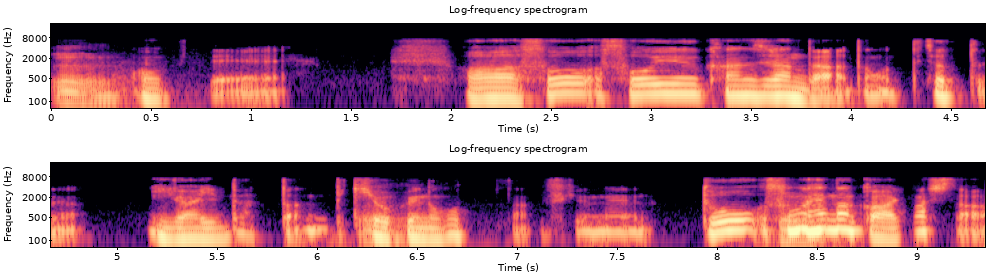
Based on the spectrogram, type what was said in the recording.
うん。多くて、ああ、そう、そういう感じなんだと思って、ちょっとね、意外だったんで、記憶に残ったんですけどね。どう、その辺なんかありました、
